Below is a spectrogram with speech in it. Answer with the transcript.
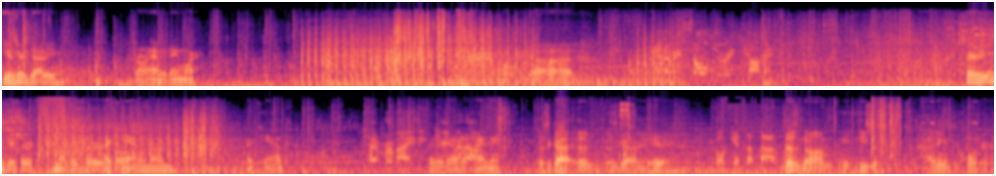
Use your daddy. I don't have it anymore. Oh my god. Enemy soldier incoming. Here, you can get there. Snuck it there I can't. and. I can't. Ten remaining. There's a guy behind up. me. There's a guy. There's, there's a guy right here. Go get that done. Doesn't know I'm. He, he's just hiding in the corner.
